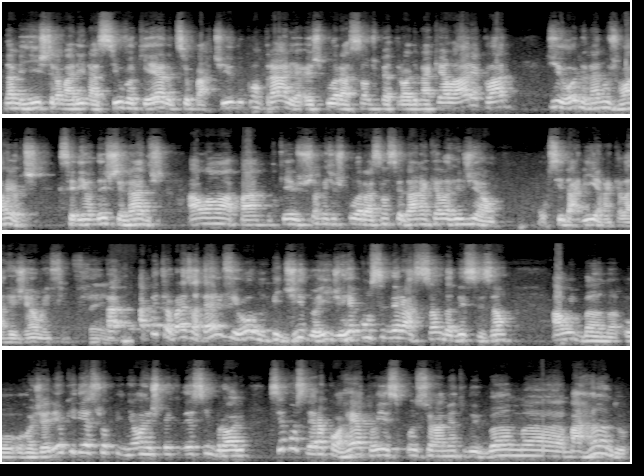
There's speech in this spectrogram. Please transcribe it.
da ministra Marina Silva, que era do seu partido, contrária à exploração de petróleo naquela área, claro, de olho né, nos royalties que seriam destinados ao Amapá, porque justamente a exploração se dá naquela região, ou se daria naquela região, enfim. A, a, Petrobras até enviou um pedido aí de reconsideração da decisão ao IBAMA, o, o Rogério. Eu queria a sua opinião a respeito desse imbróglio. Você considera correto aí esse posicionamento do IBAMA barrando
